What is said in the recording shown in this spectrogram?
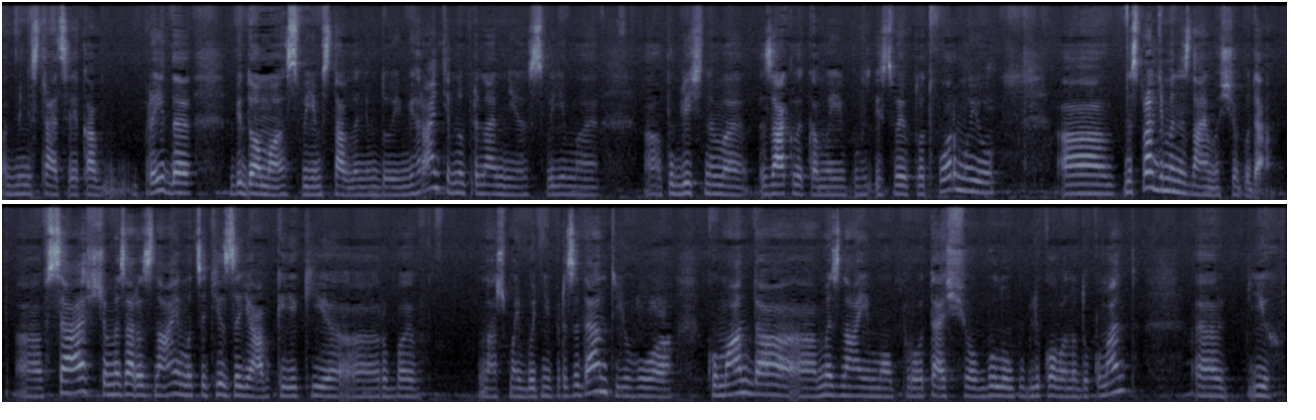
адміністрація, яка прийде, відома своїм ставленням до іммігрантів, ну принаймні своїми публічними закликами і своєю платформою. Насправді ми не знаємо, що буде. Все, що ми зараз знаємо, це ті заявки, які е, робив наш майбутній президент, його команда. Ми знаємо про те, що було опубліковано документ їх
